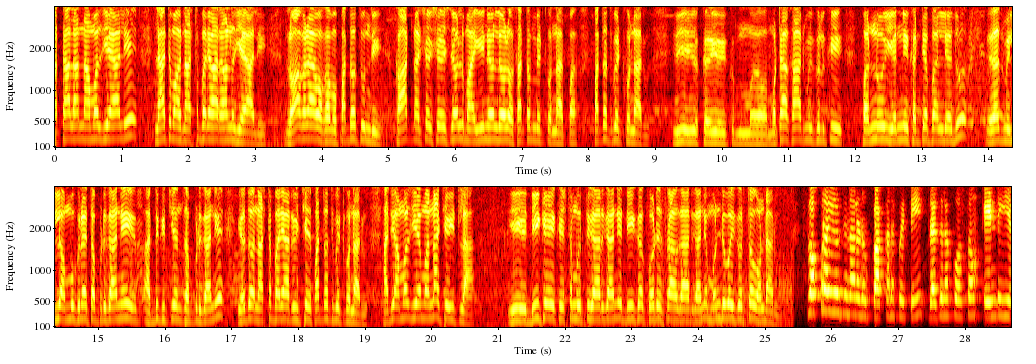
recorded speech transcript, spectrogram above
చట్టాలన్నీ అమలు చేయాలి. లేకపోతే మాకు నష్టపరిహారాలను చేయాలి. లోగడ ఒక పద్ధతి ఉంది. కాటన్ అసోసియేషన్ వాళ్ళు మా యూనియన్లో చట్టం పెట్టుకున్నారు. పద్ధతి పెట్టుకున్నారు. ఈ ముఠా కార్మికులకి పన్ను ఇవన్నీ కట్టే పని లేదు. ఏదో మిల్లు అమ్ముకునేటప్పుడు కానీ అద్దెకి ఇచ్చేటప్పుడు కానీ ఏదో నష్టపరిహారం ఇచ్చే పద్ధతి పెట్టుకున్నారు. అది అమలు చేయమన్నా ఇట్లా. ఈ డీకే కృష్ణమూర్తి గారు కానీ డీకే కోటేశ్వరరావు గారు కానీ మొండి వైఖరితో ఉండారు. స్వప్రయోజనాలను పక్కన పెట్టి ప్రజల కోసం ఎన్డీఏ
